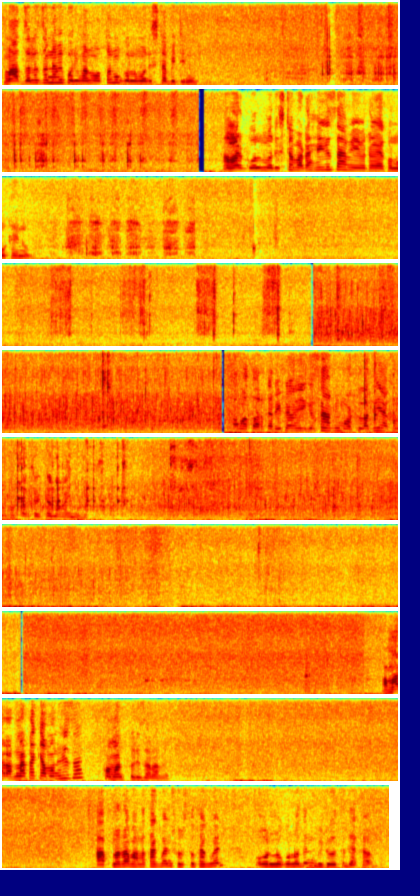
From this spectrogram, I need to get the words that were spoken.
মাছ জলের জন্য আমি পরিমাণ মতন গোলমরিচটা বেটে নেব। আমার গোলমরিচটা বাটা হয়ে গেছে, আমি ওটা এখন উঠাই নেব। আমার তরকারিটা হয়ে গেছে, আমি মশলা দিয়ে এখন তরকারিটা নামাই নেব। আমার রান্নাটা কেমন হয়েছে কমেন্ট করে জানাবেন। আপনারা ভালো থাকবেন, সুস্থ থাকবেন। অন্য কোনো দিন ভিডিওতে দেখা হবে।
